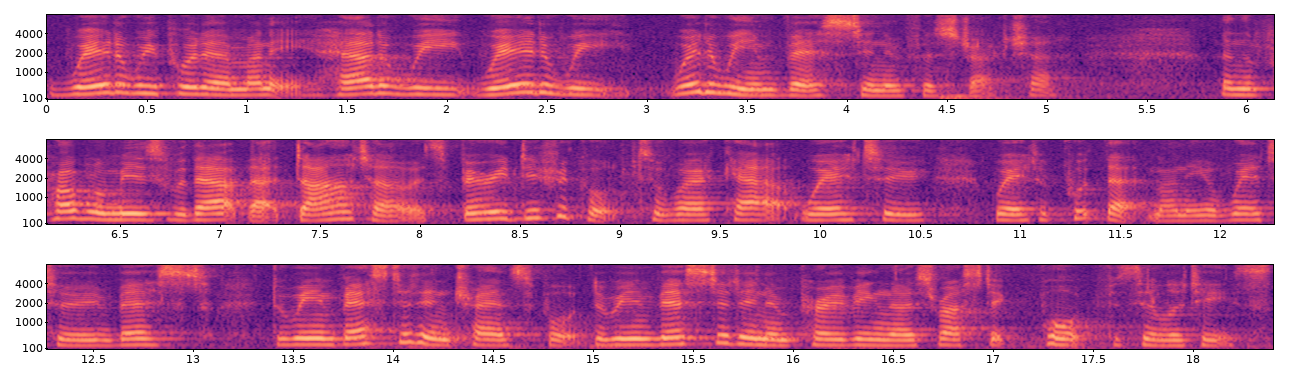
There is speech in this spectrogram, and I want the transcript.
where do we put our money? How do we, where do we, where do we invest in infrastructure? And the problem is without that data, it's very difficult to work out where to, where to put that money or where to invest. Do we invest it in transport? Do we invest it in improving those rustic port facilities?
